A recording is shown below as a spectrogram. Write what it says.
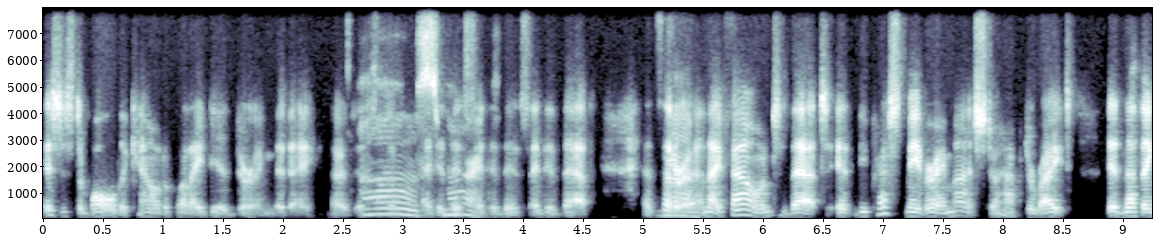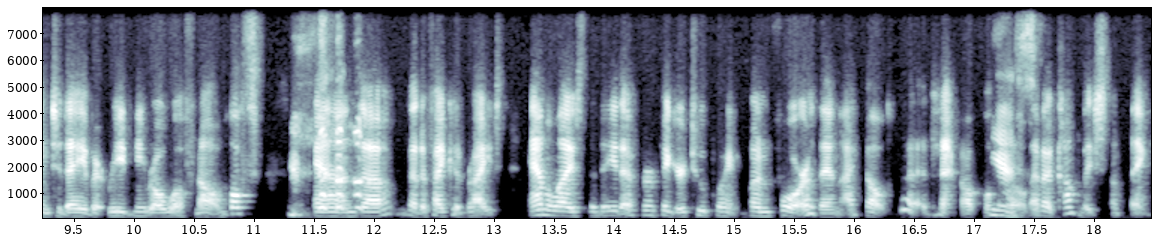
It's just a bald account of what I did during the day. I, just, oh, I did this, I did this, I did that, etc. Yeah. And I found that it depressed me very much to have to write. Did nothing today but read Nero Wolfe novels. and uh, that if I could write, analyze the data for figure 2.14, then I felt good. I felt fulfilled. Yes. I've accomplished something.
